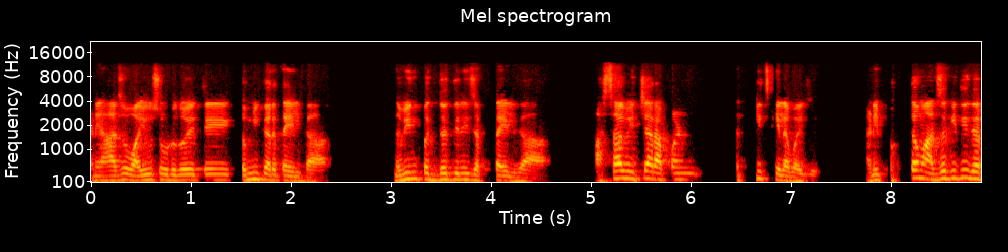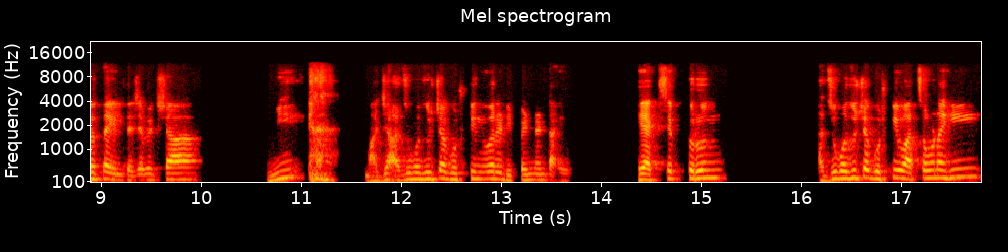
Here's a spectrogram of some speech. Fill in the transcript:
आणि हा जो वायू सोडतोय ते कमी करता येईल का? नवीन पद्धतीने जगता येईल का? असा विचार आपण नक्कीच केला पाहिजे. आणि फक्त माझं किती धरता येईल त्याच्यापेक्षा मी माझ्या आजूबाजूच्या गोष्टींवर डिपेंडंट आहे. हे ऍक्सेप्ट करून आजूबाजूच्या गोष्टी वाचवणं ही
